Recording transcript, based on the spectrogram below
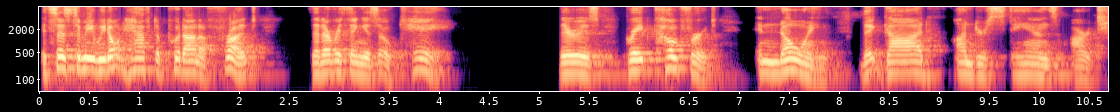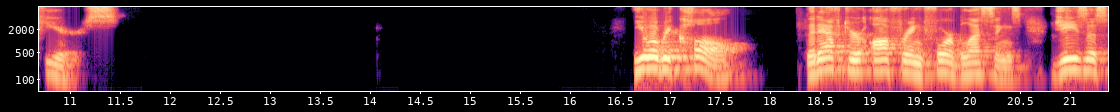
It says to me, we don't have to put on a front that everything is okay. There is great comfort in knowing that God understands our tears. You will recall that after offering four blessings, Jesus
